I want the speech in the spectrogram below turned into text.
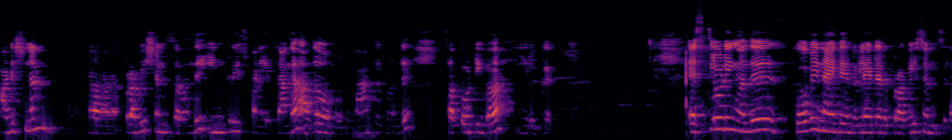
அடிஷ்னல் ப்ரொவிஷன்ஸை வந்து இன்க்ரீஸ் பண்ணியிருக்காங்க. அது அவங்களுக்கு பேங்க்குக்கு வந்து சப்போர்ட்டிவா எக்ஸ்க்ளூடிங் வந்து கோவிட் நைன்டீன் ரிலேட்டட் ப்ரொவிஷன்ஸில்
